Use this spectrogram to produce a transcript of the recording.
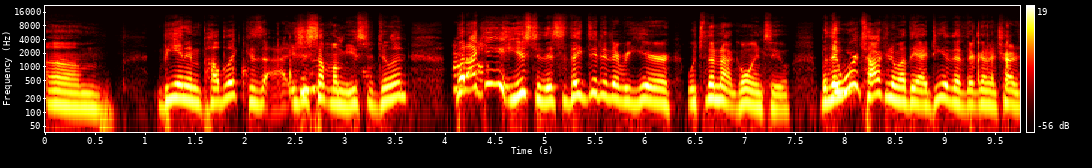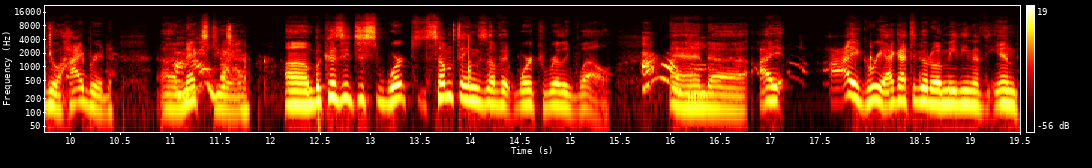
um, being in public because it's just something I'm used to doing. But I can get used to this. If they did it every year, which they're not going to, but they were talking about the idea that they're going to try to do a hybrid uh, next year um, because it just worked. Some things of it worked really well, Oh, and uh, I I agree. I got to go to a meeting at the end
